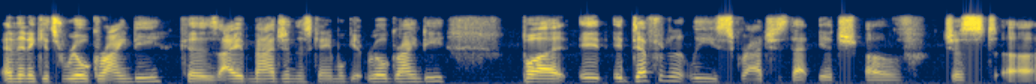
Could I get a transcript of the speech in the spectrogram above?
and then it gets real grindy because I imagine this game will get real grindy. But it it definitely scratches that itch of just uh,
